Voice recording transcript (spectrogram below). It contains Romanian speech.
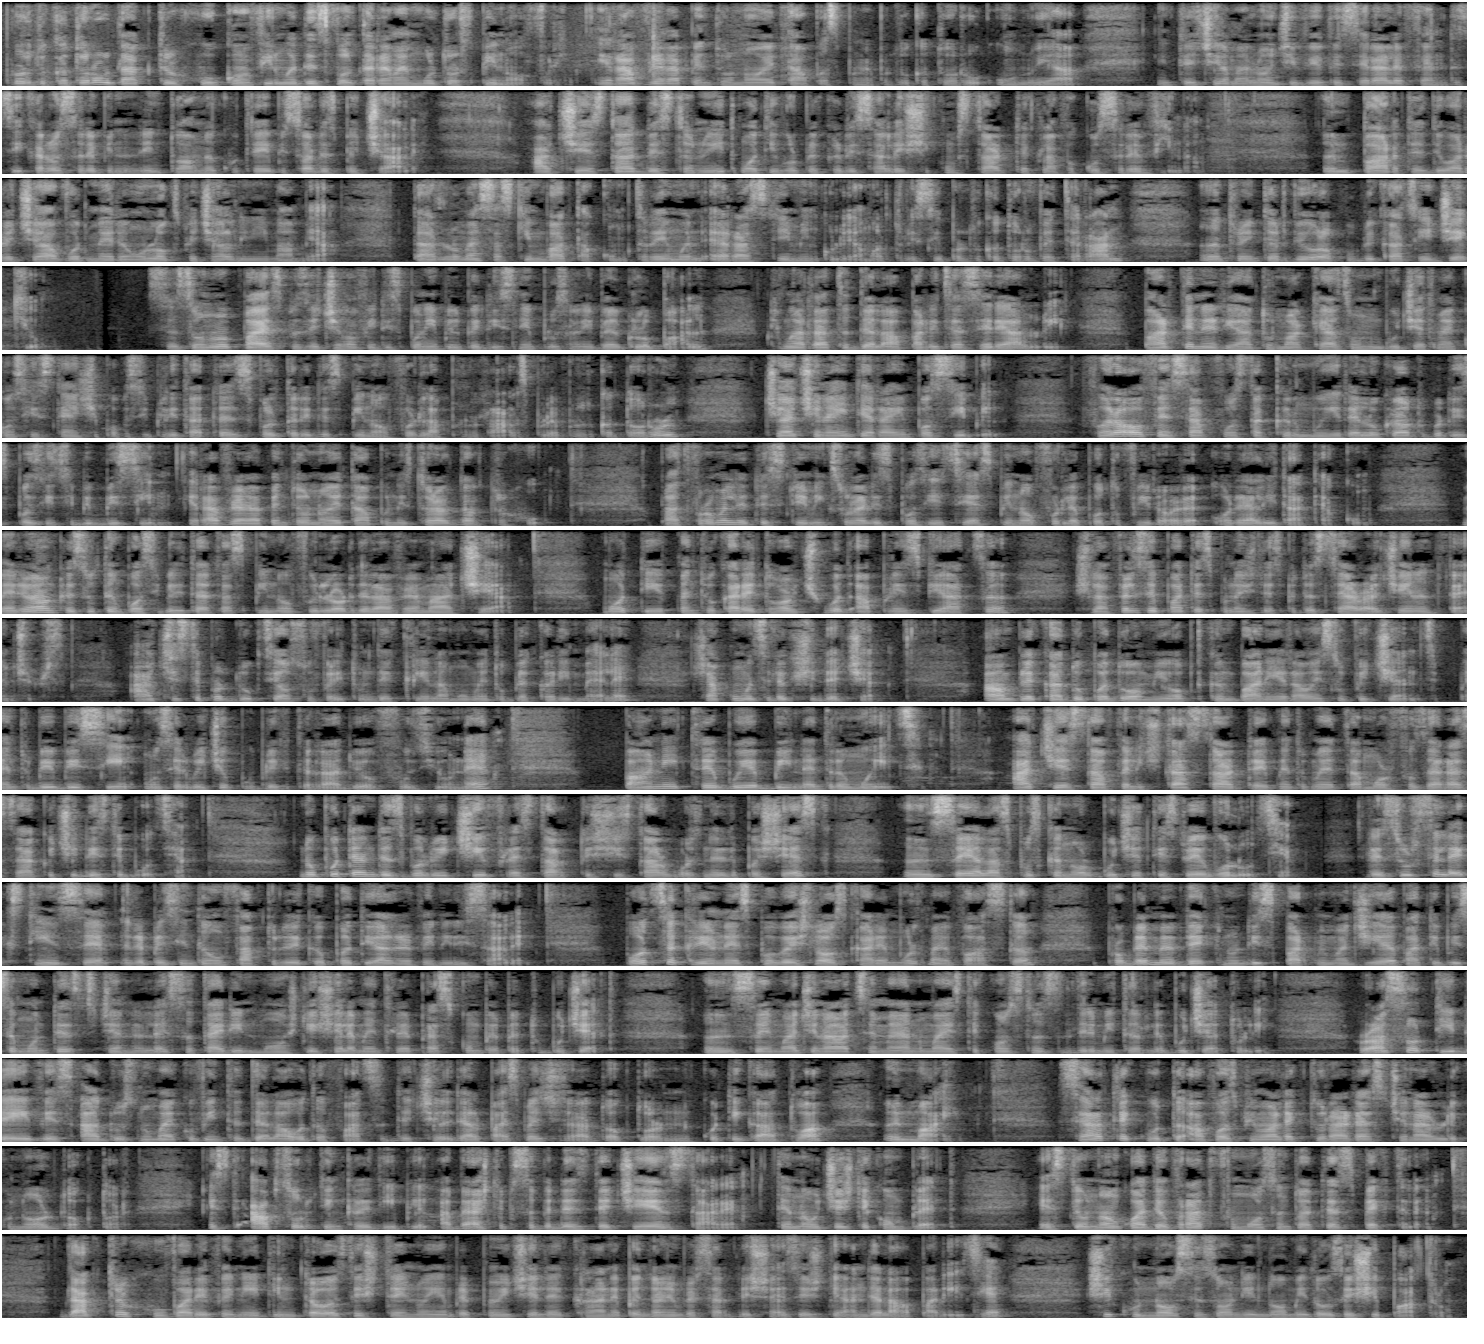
Producătorul Doctor Who confirmă dezvoltarea mai multor spin-off-uri. Era vremea pentru o nouă etapă, spune producătorul unuia dintre cele mai longevive seriale fantasy, care o să revină din toamnă cu trei episoade speciale. Acesta a destănuit motivul pe care sale și cum Star Trek l-a făcut să revină. În parte, deoarece a avut mereu un loc special în inima mea. Dar lumea s-a schimbat acum, trăim în era streamingului, a mărturisit producătorul veteran într-un interviu al publicației GQ. Sezonul 14 va fi disponibil pe Disney Plus la nivel global, prima dată de la apariția serialului. Parteneriatul marchează un buget mai consistent și posibilitatea dezvoltării de spin-off-uri la plural, spune producătorul, ceea ce înainte era imposibil. Fără a ofensa fosta cârmuire, lucrau după dispoziție BBC. Era vremea pentru o nouă etapă în istoria Doctor Who. Platformele de streaming sunt la dispoziție, spin-off-urile pot fi o realitate acum. Mereu am crezut în posibilitatea spin-off-urilor de la vremea aceea, motiv pentru care Torchwood a prins viață și la fel se poate spune și despre The Sarah Jane Adventures. Aceste producții au suferit un declin la momentul plecării mele și acum înțeleg și de ce. Am plecat după 2008 când banii erau insuficienți. Pentru BBC, un serviciu public de radiofuziune, banii trebuie bine drămuiți. Acesta a felicitat Star Trek pentru metamorfozarea sa, cât și distribuția. Nu putem dezvălui cifre, Star Trek și Star Wars ne depășesc, însă el a spus că noul buget este o evoluție. Resursele extinse reprezintă un factor de căpătie al revenirii sale. Poți să creionezi povești la o scară mult mai vastă, probleme vechi nu dispar pe magie, va trebui să montezi scenele, să tai din monștri și elementele prea scumpe pentru buget. Însă, imaginația mea nu mai este constrânsă de limitările bugetului. Russell T. Davis a adus numai cuvinte de laudă față de cel de-al 14-lea doctor în Cutigatua în mai. Seara trecută a fost prima lecturare a scenariului cu noul doctor. Este absolut incredibil, abia aștept să vedeți de ce e în stare. Te năucește complet. Este un om cu adevărat frumos în toate aspectele. Doctor Who va reveni din 23 noiembrie pe micile ecrane pentru aniversarea de 60 de ani de la apariție și cu un nou sezon din 2024.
